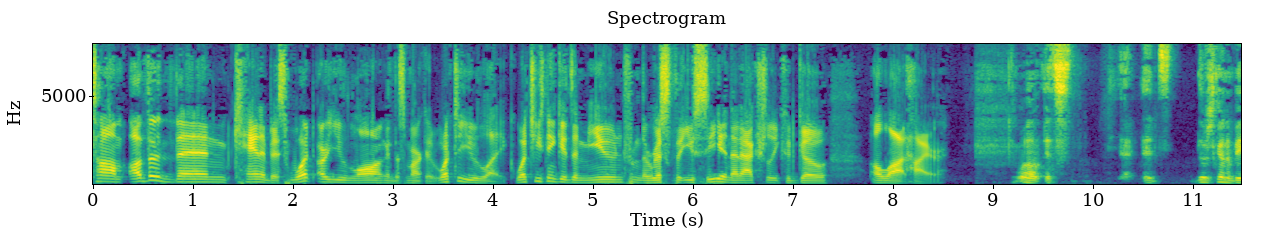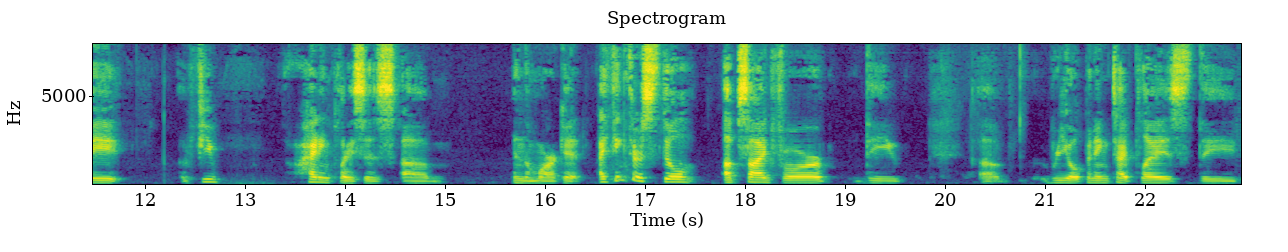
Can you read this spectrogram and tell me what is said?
Tom, other than cannabis, what are you long in this market? What do you like? What do you think is immune from the risk that you see and that actually could go a lot higher? Well, it's it's there's going to be a few hiding places um, in the market. I think there's still upside for the uh, reopening type plays, the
